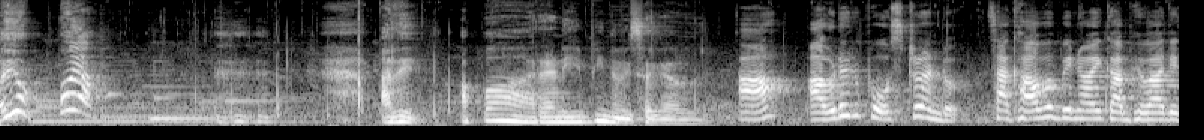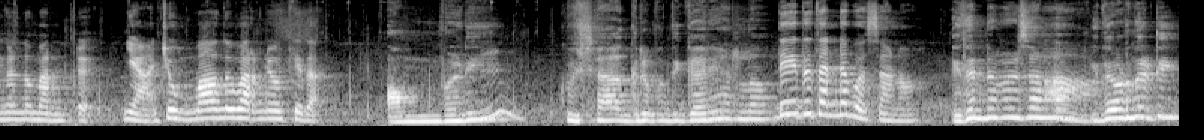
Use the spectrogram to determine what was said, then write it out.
അയ്യോ പോയാ. അതെ അപ്പൊ ആരാണ് ഈ ബിനോയ് സഖാവ്? ആ അവിടെ ഒരു പോസ്റ്റർ കണ്ടു. സഖാവ് ബിനോയ്ക്ക് അഭിവാദ്യങ്ങൾ എന്ന് പറഞ്ഞിട്ട്. ഞാൻ ചുമ്മാ ഒന്ന് പറഞ്ഞു നോക്കിയതാ. അമ്പടി കുശാഗ്രപതികാരിയാണല്ലോ. ഇത് തന്റെ ബസ്സാണോ ഇതെന്റെ പേഴ്സാണല്ലോ ഇതെവിടെ കിട്ടി?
